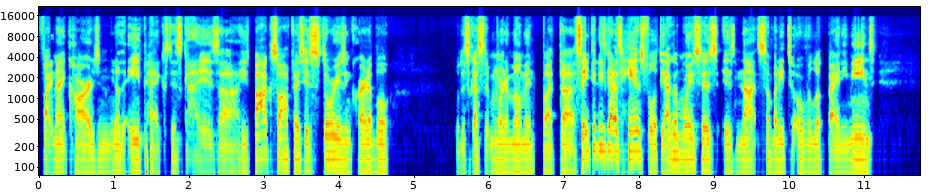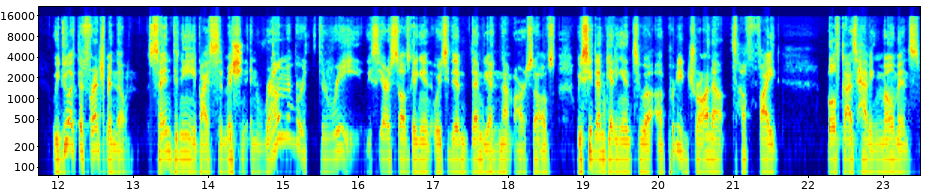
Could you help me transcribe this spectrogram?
fight night cards and, you know, the Apex. This guy is, uh, he's box office. His story is incredible. We'll discuss it more in a moment. But uh, Saint Denis got his hands full. Thiago Moises is not somebody to overlook by any means. We do like the Frenchman, though. Saint Denis by submission in round number three. We see ourselves getting in. We see them, them getting, not ourselves. We see them getting into a, a pretty drawn out, tough fight. Both guys having moments,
